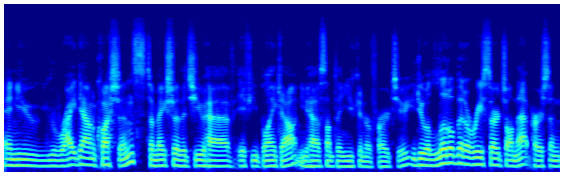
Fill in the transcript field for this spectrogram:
and you you write down questions to make sure that you have if you blank out and you have something you can refer to you do a little bit of research on that person.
